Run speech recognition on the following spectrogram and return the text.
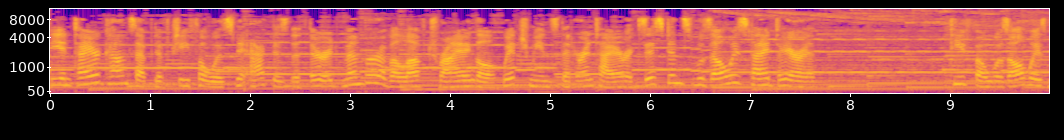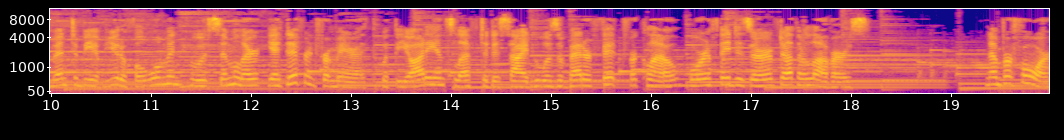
The entire concept of Tifa was to act as the third member of a love triangle, which means that her entire existence was always tied to Aerith. Tifa was always meant to be a beautiful woman who was similar, yet different from Aerith, with the audience left to decide who was a better fit for Cloud, or if they deserved other lovers. Number 4.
